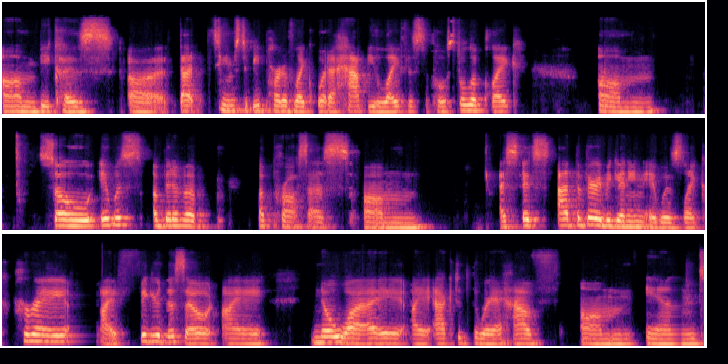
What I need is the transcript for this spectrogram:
um, because uh, that seems to be part of like what a happy life is supposed to look like. Um, so it was a bit of a, a process. Um, I, it's at the very beginning, it was like, hooray, I figured this out. I know why I acted the way I have. Um, and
